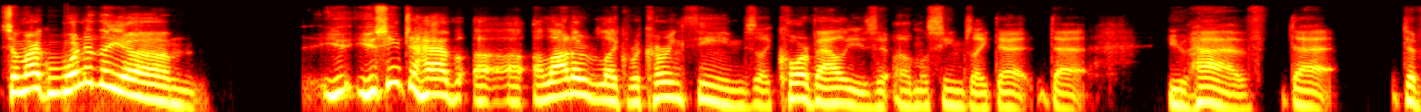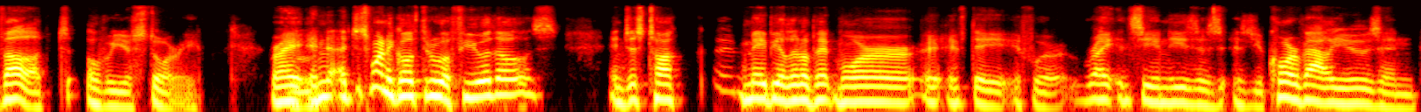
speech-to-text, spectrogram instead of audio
So Mark, one of the um you you seem to have a, a lot of like recurring themes, like core values it almost seems like that that you have that developed over your story. Right. Mm-hmm. And I just want to go through a few of those and just talk maybe a little bit more if they if we're right in seeing these as, as your core values and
